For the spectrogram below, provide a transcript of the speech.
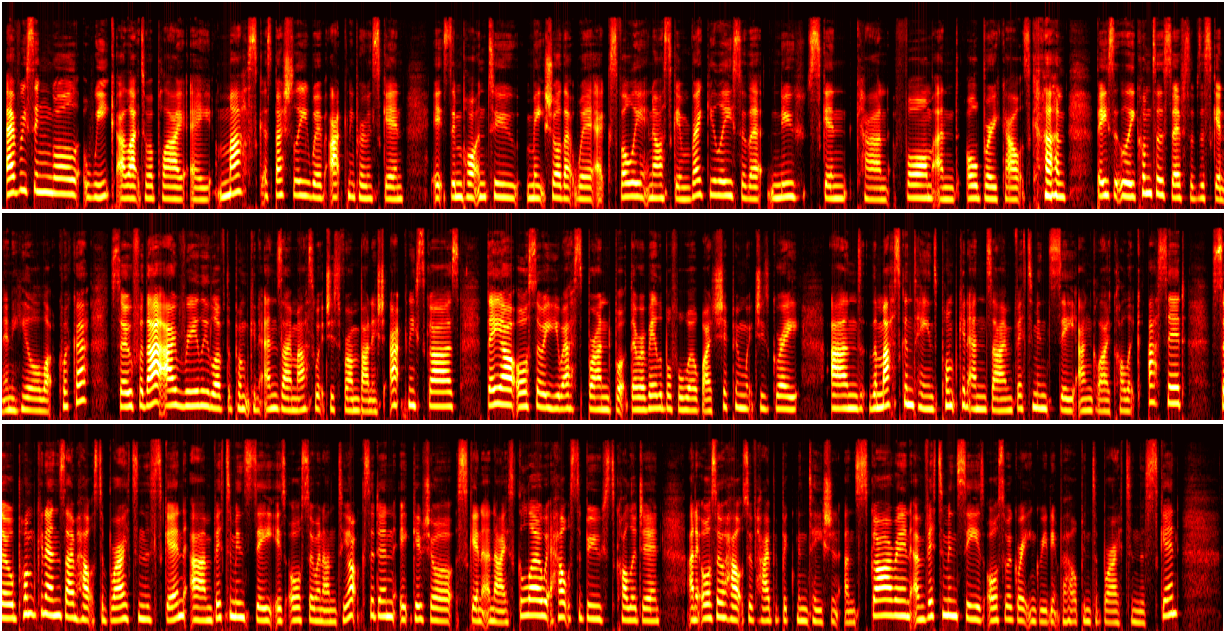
Every single week, I like to apply a mask, especially with acne prone skin. It's important to make sure that we're exfoliating our skin regularly so that new skin can form and old breakouts can basically come to the surface of the skin and heal a lot quicker. So, for that, I really love the pumpkin enzyme mask, which is from Banish Acne Scars. They are also a US brand, but they're available for worldwide shipping, which is great. And the mask contains pumpkin enzyme, vitamin C, and glycolic acid So, pumpkin enzyme helps to brighten the skin, and vitamin C is also an antioxidant. It gives your skin a nice glow, it helps to boost collagen, and it also helps with hyperpigmentation and scarring. And vitamin C is also a great ingredient for helping to brighten the skin.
